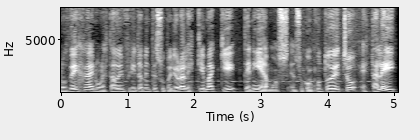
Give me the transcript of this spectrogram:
nos deja en un estado infinitamente superior al esquema que teníamos. En su conjunto, de hecho, esta ley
